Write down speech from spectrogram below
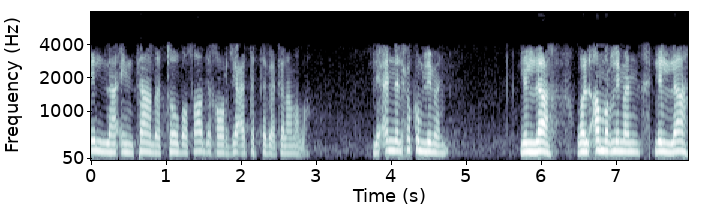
إلا إن تابت توبة صادقة ورجعت تتبع كلام الله. لأن الحكم لمن؟ لله. والأمر لمن؟ لله.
